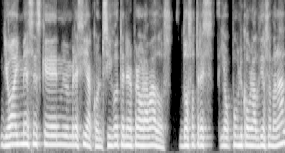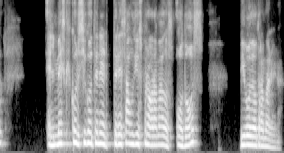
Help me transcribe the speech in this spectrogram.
Yo hay meses que en mi membresía consigo tener programados dos o tres, yo publico un audio semanal. El mes que consigo tener tres audios programados o dos, vivo de otra manera.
